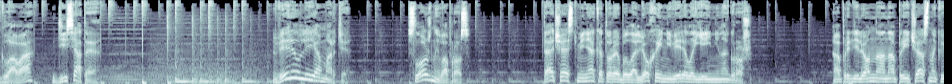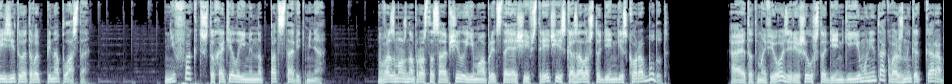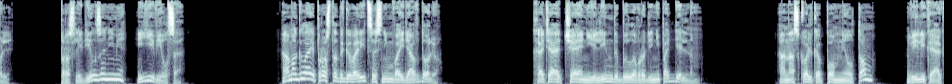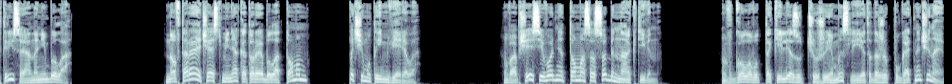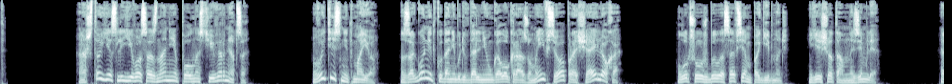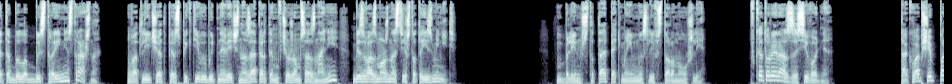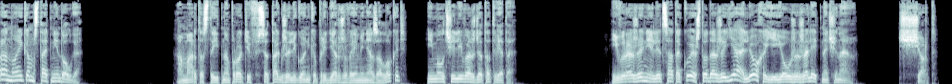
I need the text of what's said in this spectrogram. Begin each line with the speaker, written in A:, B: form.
A: Глава 10 Верил ли я Марте? Сложный вопрос. Та часть меня, которая была Лехой, не верила ей ни на грош. Определенно она причастна к визиту этого пенопласта. Не факт, что хотела именно подставить меня. Возможно, просто сообщила ему о предстоящей встрече и сказала, что деньги скоро будут. А этот мафиози решил, что деньги ему не так важны, как корабль. Проследил за ними и явился. А могла и просто договориться с ним, войдя в долю. Хотя отчаяние Линды было вроде неподдельным. А насколько помнил Том, великой актрисой она не была. Но вторая часть меня, которая была Томом, почему-то им верила. Вообще, сегодня Томас особенно активен. В голову так и лезут чужие мысли, и это даже пугать начинает. А что, если его сознание полностью вернется? Вытеснит мое, загонит куда-нибудь в дальний уголок разума, и все, прощай, Леха. Лучше уж было совсем погибнуть, еще там, на земле. Это было быстро и не страшно, в отличие от перспективы быть навечно запертым в чужом сознании, без возможности что-то изменить. Блин, что-то опять мои мысли в сторону ушли. В который раз за сегодня? Так вообще параноиком стать недолго. А Марта стоит напротив, все так же легонько придерживая меня за локоть и молчаливо ждет ответа. И выражение лица такое, что даже я, Леха, ее уже жалеть начинаю. Черт.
